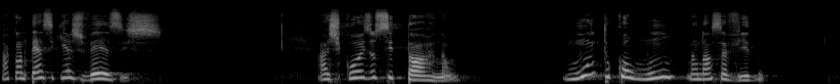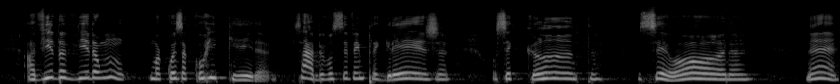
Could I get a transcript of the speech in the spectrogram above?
Acontece que às vezes as coisas se tornam muito comum na nossa vida. A vida vira um, uma coisa corriqueira, sabe? Você vem para a igreja, você canta, você ora, né?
